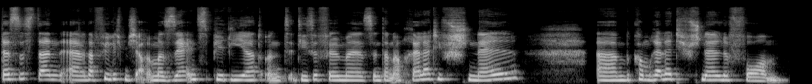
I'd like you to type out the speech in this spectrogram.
Das ist dann, äh, da fühle ich mich auch immer sehr inspiriert und diese Filme sind dann auch relativ schnell, ähm, bekommen relativ schnell eine Form.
